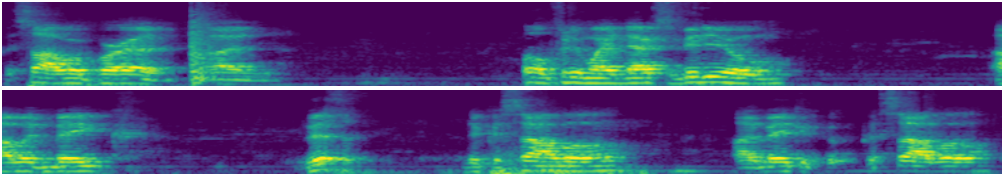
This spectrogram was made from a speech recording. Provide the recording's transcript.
cassava bread and hopefully my next video I would make with the cassava, I'll make a cassava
